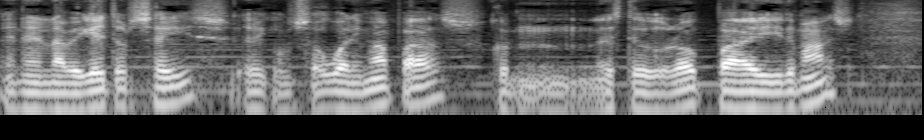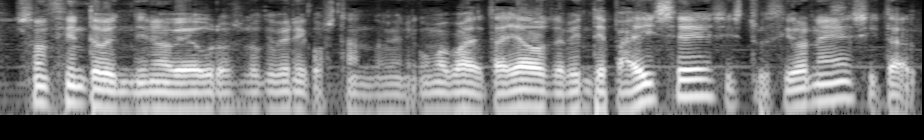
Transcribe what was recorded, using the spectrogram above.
en el Navigator 6, eh, con software y mapas, con este de Europa y demás, son 129 euros lo que viene costando. Viene con mapas detallados de 20 países, instrucciones y tal.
